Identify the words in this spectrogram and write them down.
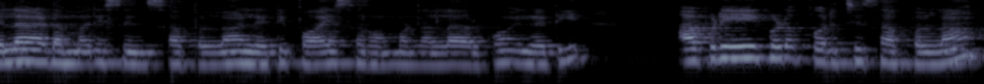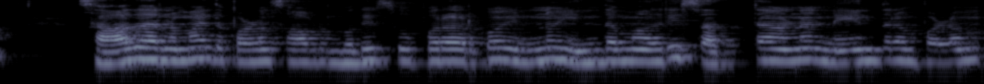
இலை அடை மாதிரி செஞ்சு சாப்பிட்லாம். இல்லாட்டி பாயசம் ரொம்ப நல்லாயிருக்கும் இல்லாட்டி அப்படியே கூட பொறித்து சாப்பிட்லாம். சாதாரணமாக இந்த பழம் சாப்பிடும்போதே சூப்பராக இருக்கும். இன்னும் இந்த மாதிரி சத்தான நேந்திரம் பழம்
